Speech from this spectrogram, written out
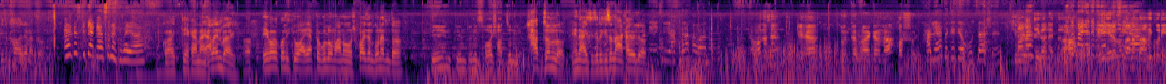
কিছু খাওয়াইলে না তো? আমার কাছে টাকা আছে নাকি ভাইয়া? কয়েক টাকা নাই। আলাইন ভাই এইভাবে কলি কি হয়? এতগুলো মানুষ কয়জন গোনেন তো? তিন তিন তিন ছয় সাতজন লোক। সাতজন লোক। এখানে আইসি যদি কিছু না খাই হইল। আমার কাছে টিহা দুই তিন নয় একের না হর্ষই। খালি থেকে কেউ ঘুরতে আসে? ঠিক হয় তো। এই এরকম বানান তো আমি করি।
